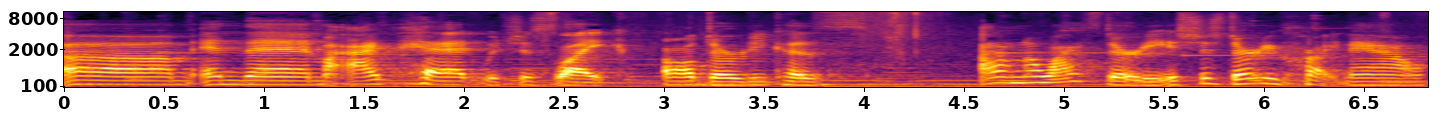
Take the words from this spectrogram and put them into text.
Um, and then my iPad, which is like all dirty because I don't know why it's dirty. It's just dirty right now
